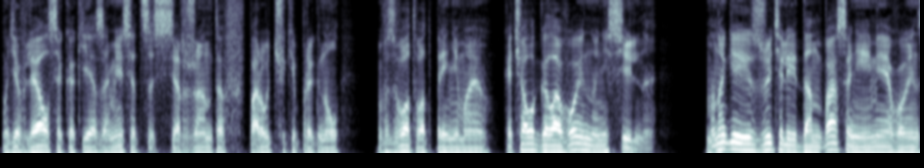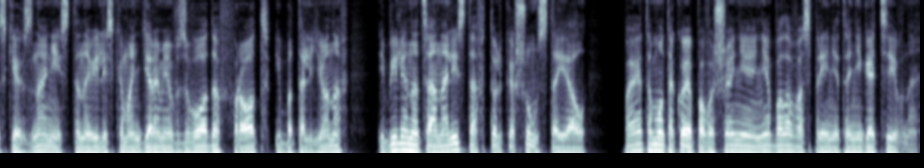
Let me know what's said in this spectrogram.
Удивлялся, как я за месяц из сержантов в поручики прыгнул. Взвод вот принимаю. Качал головой, но не сильно. Многие из жителей Донбасса, не имея воинских знаний, становились командирами взводов, рот и батальонов и били националистов, только шум стоял — Поэтому такое повышение не было воспринято негативно.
